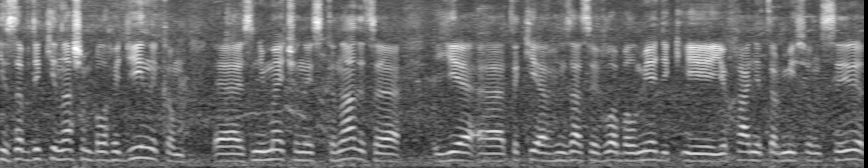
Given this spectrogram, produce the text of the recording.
і завдяки нашим благодійникам е, з Німеччини і з Канади це є е, такі організації Global Medic і Johanniter Mission Syriet.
